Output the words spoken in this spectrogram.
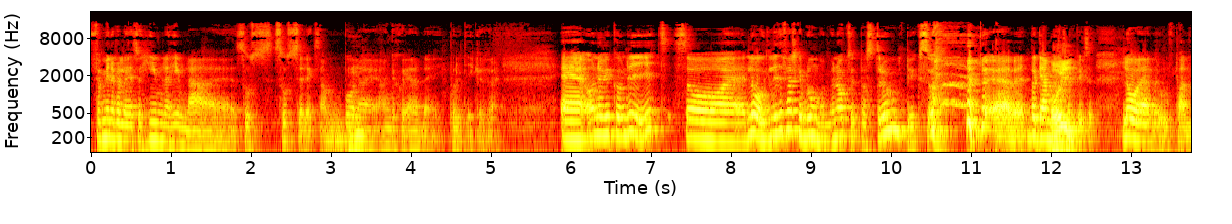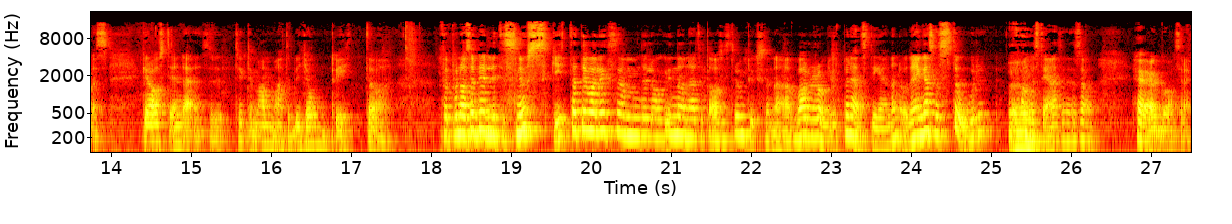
För mina föräldrar är så himla, himla sos- sosse liksom. Båda Mm. är engagerade i politik och sådär. Eh, och när vi kom dit så eh, låg det lite färska blommor men också ett par strumpbyxor över, ett par gamla Oj. strumpbyxor låg över Olof Palmes gravsten där. Så tyckte mamma att det blev jobbigt. Och... För på något sätt blev det lite snuskigt att det var liksom, det låg, någon hade tagit av sig strumpbyxorna. Vad hade de gjort med den stenen då? Den är ganska stor, Ja. Palmesten, alltså den är så hög och sådär.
